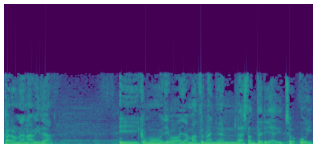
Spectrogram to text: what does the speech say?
para una Navidad. Y como llevaba ya más de un año en la estantería, he dicho, uy,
